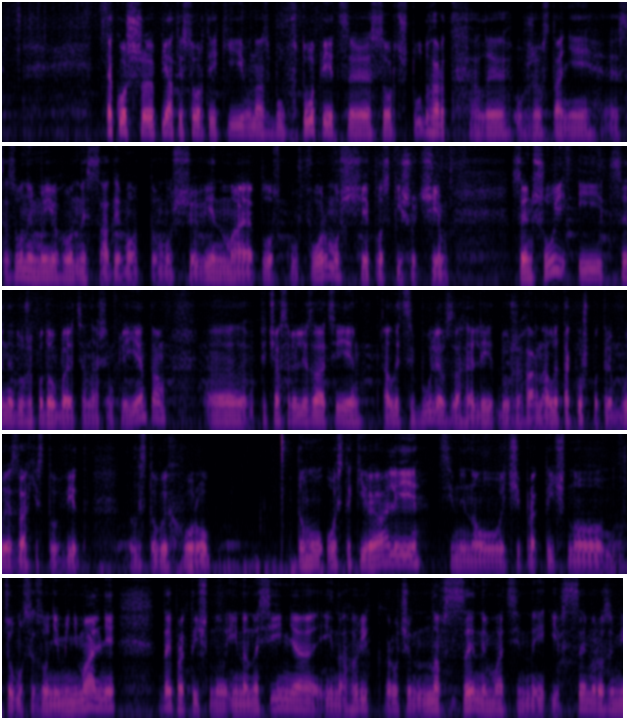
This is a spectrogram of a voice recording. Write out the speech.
Також е, п'ятий сорт, який у нас був в топі, це сорт Штутгарт, але вже останні е, сезони ми його не садимо, тому що він має плоску форму, ще плоскішу, ніж сеншуй, і це не дуже подобається нашим клієнтам е, під час реалізації. Але цибуля взагалі дуже гарна, але також потребує захисту від листових хвороб. Тому ось такі реалії. Ціни на овочі практично в цьому сезоні мінімальні. Да й практично і на насіння, і на горіх. Коротше, на все нема ціни. І все ми розуміємо.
